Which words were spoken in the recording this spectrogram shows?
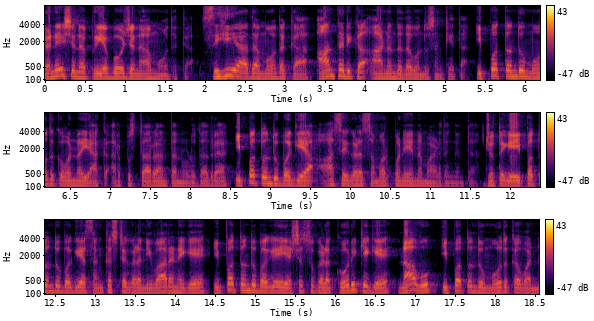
ಗಣೇಶನ ಪ್ರಿಯಭೋಜನ ಮೋದಕ. ಸಿಹಿಯಾದ ಮೋದಕ ಆಂತರಿಕ ಆನಂದದ ಒಂದು ಸಂಕೇತ. ಇಪ್ಪತ್ತೊಂದು ಮೋದಕವನ್ನ ಯಾಕೆ ಅರ್ಪಿಸ್ತಾರ ಅಂತ ನೋಡೋದಾದ್ರ, ಇಪ್ಪತ್ತೊಂದು ಬಗೆಯ ಆಸೆಗಳ ಸಮರ್ಪಣೆಯನ್ನ ಮಾಡ್ದಂಗಂತ. ಜೊತೆಗೆ ಇಪ್ಪತ್ತೊಂದು ಬಗೆಯ ಸಂಕಷ್ಟಗಳ ನಿವಾರಣೆಗೆ, ಇಪ್ಪತ್ತೊಂದು ಬಗೆಯ ಯಶಸ್ಸುಗಳ ಕೋರಿಕೆಗೆ ನಾವು ಇಪ್ಪತ್ತೊಂದು ಮೋದಕವನ್ನ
